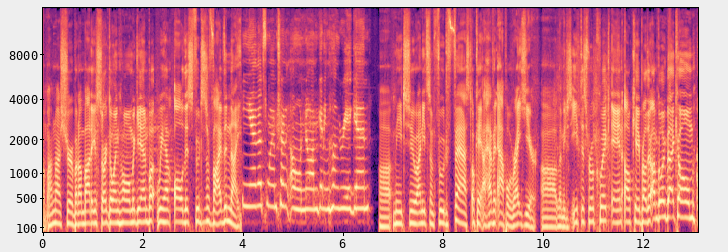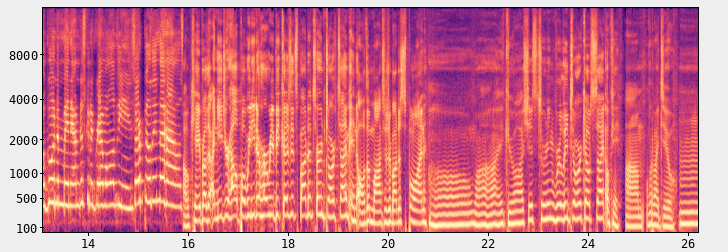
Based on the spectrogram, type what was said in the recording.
Um, I'm not sure, but I'm about to start going home again. But we have all this food to survive the night. Yeah, that's why I'm trying to. Oh no, I'm getting hungry again. Uh, me too. I need some food fast. Okay, I have an apple right here. Uh, let me just eat this real quick. And okay, brother, I'm going back home. I'll go in a minute. I'm just gonna grab all of these. Start building the house. Okay, brother, I need your help, but we need to hurry because it's about to turn dark time and all the monsters are about to spawn. Oh my gosh, it's turning really dark outside. Okay, um, what do I do? Hmm,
